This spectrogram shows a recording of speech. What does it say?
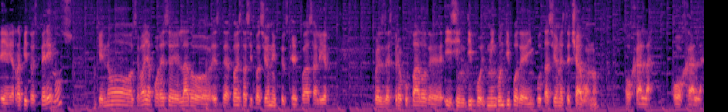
eh, repito, esperemos que no se vaya por ese lado este, toda esta situación y pues que pueda salir pues despreocupado de, y sin tipo, ningún tipo de imputación este chavo, ¿no? Ojalá, ojalá.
